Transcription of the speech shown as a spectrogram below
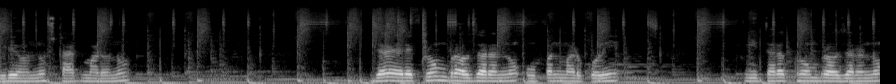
ವಿಡಿಯೋವನ್ನು ಸ್ಟಾರ್ಟ್ ಮಾಡೋಣ. ಗೆಳೆಯರೆ ಕ್ರೋಮ್ ಬ್ರೌಸರನ್ನು ಓಪನ್ ಮಾಡ್ಕೊಳ್ಳಿ. ಈ ಥರ ಕ್ರೋಮ್ ಬ್ರೌಸರನ್ನು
